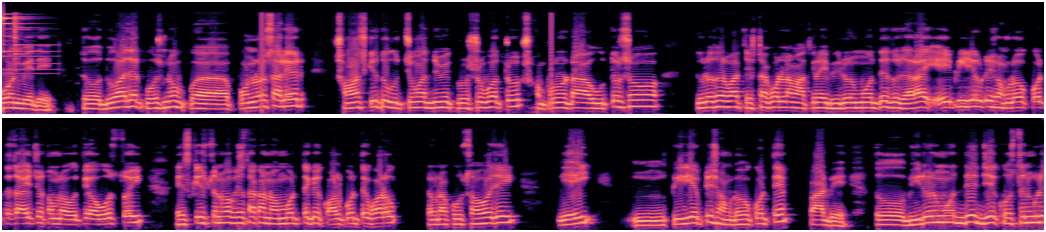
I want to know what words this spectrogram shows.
কোন বেদে? তো দু হাজার প্রশ্ন পনেরো সালের সংস্কৃত উচ্চ মাধ্যমিক প্রশ্নপত্র সম্পূর্ণটা উত্তর সহ তুলে ধরবার চেষ্টা করলাম আজকের এই ভিডিওর মধ্যে। তো যারা এই পিডিএফটি সংগ্রহ করতে চাইছো, তোমরা অতি অবশ্যই ডেসক্রিপশন বক্সে থাকা নম্বর থেকে কল করতে পারো। তোমরা খুব সহজেই এই পিডিএফটি সংগ্রহ করতে পারবে। তো ভিডিওর মধ্যে যে কোশ্চেনগুলি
